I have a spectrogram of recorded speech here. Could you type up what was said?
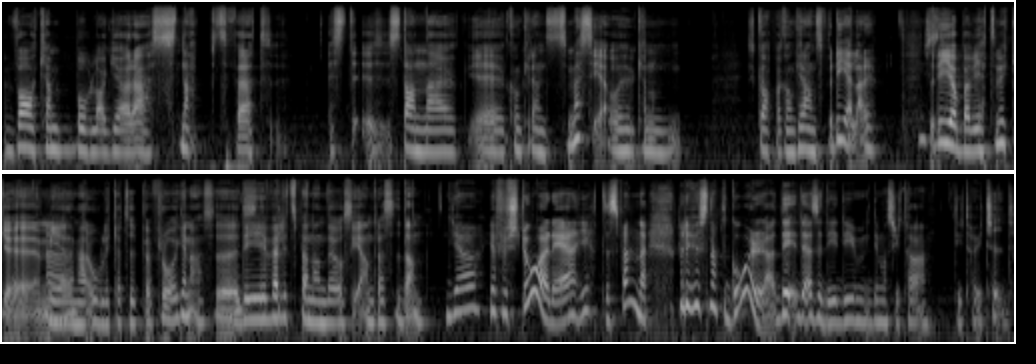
Vad kan bolag göra snabbt för att stanna eh, konkurrensmässiga och hur kan de skapa konkurrensfördelar. Just så det jobbar vi jättemycket med ja. de här olika typer av frågorna. Så Just det är väldigt spännande att se andra sidan. Ja, jag förstår det. Jättespännande. Men det, hur snabbt går det då? Det, det, alltså det, det, måste ju ta, det tar ju tid.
